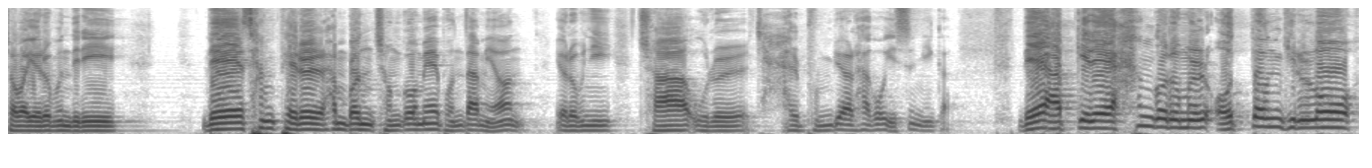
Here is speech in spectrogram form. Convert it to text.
저와 여러분들이 내 상태를 한번 점검해 본다면 여러분이 좌우를 잘 분별하고 있습니까? 내 앞길에 한 걸음을 어떤 길로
